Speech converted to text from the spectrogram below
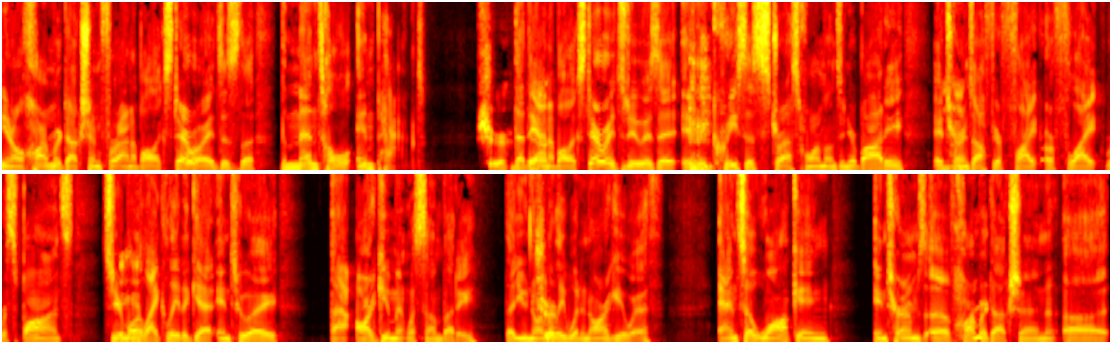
you know harm reduction for anabolic steroids is the the mental impact sure. that the yeah. anabolic steroids do is it, it increases stress hormones in your body. It turns off your fight or flight response. So you're more likely to get into a, a argument with somebody that you normally wouldn't argue with. And so walking in terms of harm reduction uh,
